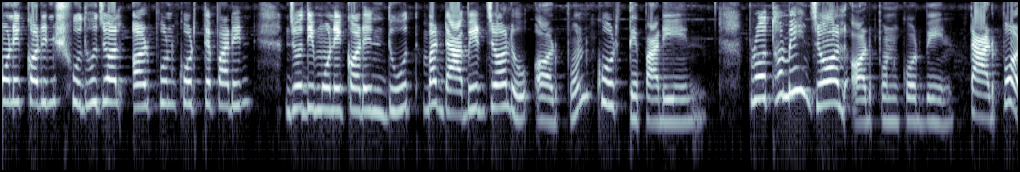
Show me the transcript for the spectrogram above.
মনে করেন শুধু জল অর্পণ করতে পারেন, যদি মনে করেন দুধ বা ডাবের জলও অর্পণ করতে পারেন। প্রথমেই জল অর্পণ করবেন, তারপর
